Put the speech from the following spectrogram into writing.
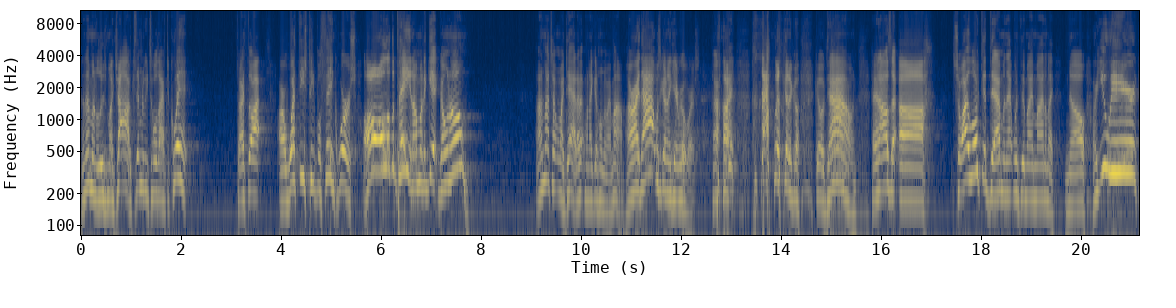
And I'm going to lose my job because I'm going to be told I have to quit. So I thought, are what these people think worse? All of the pain I'm going to get going home. I'm not talking to my dad. I meant when I get home to my mom. All right, that was going to get real worse. All right, that was going to go, go down. And I was like, uh, so I looked at them, and that went through my mind. I'm like, no, are you weird?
